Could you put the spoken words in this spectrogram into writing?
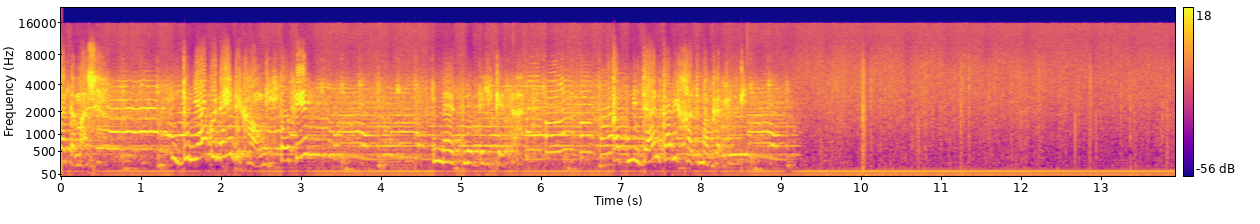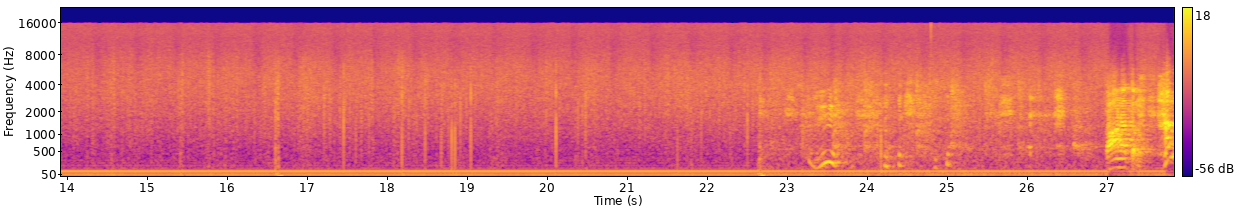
का तमाशा। दुनिया को नहीं दिखाऊँगी। तो फिर मैं अपने दिल के साथ अपनी जान का भी खात्मा कर लूँगी कौन हो तुम हम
